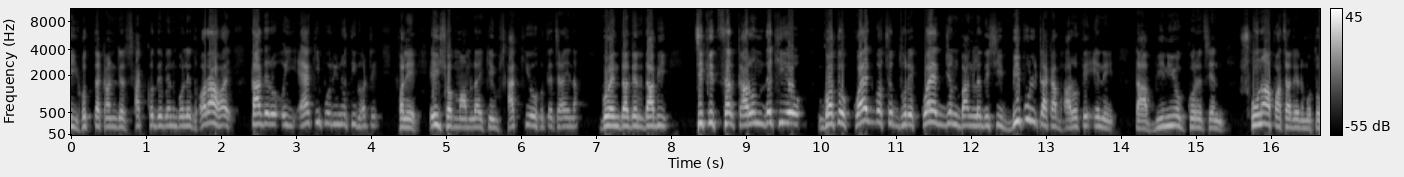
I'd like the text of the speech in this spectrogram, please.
এই হত্যাকাণ্ডের সাক্ষ্য দেবেন বলে ধরা হয়, তাদেরও ওই একই পরিণতি ঘটে। ফলে এই সব মামলায় কেউ সাক্ষীও হতে চায় না। গোয়েন্দাদের দাবি, চিকিৎসার কারণ দেখিয়েও গত কয়েক বছর ধরে কয়েকজন বাংলাদেশি বিপুল টাকা ভারতে এনে তা বিনিয়োগ করেছেন সোনা পাচারের মতো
